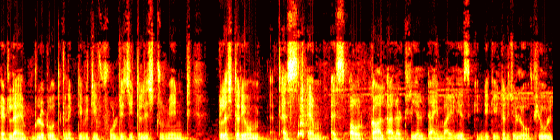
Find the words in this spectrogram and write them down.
headlamp Bluetooth, connectivity, full digital instrument cluster एवं एस एम एस और call alert real time mileage indicator, जो low fuel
